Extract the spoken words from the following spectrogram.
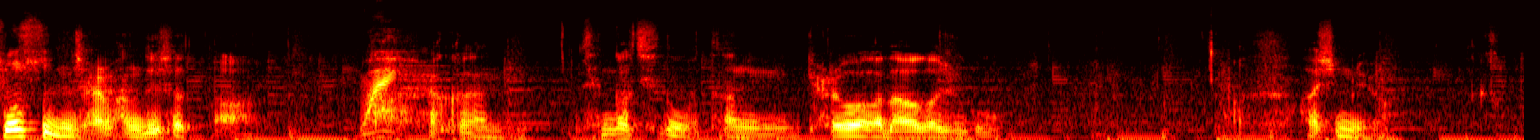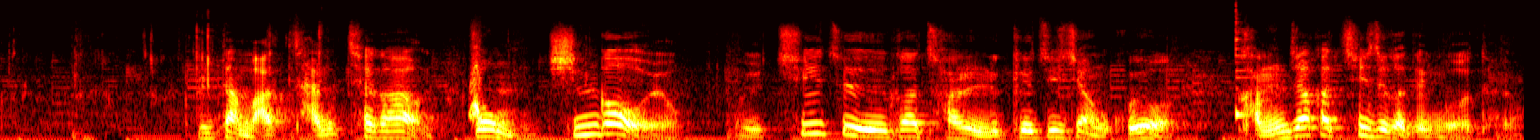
소스는 잘 만드셨다. 약간 생각지도 못한 결과가 나와가지고 아쉽네요. 일단 맛 자체가 좀 싱거워요. 치즈가 잘 느껴지지 않고요. 감자가 치즈가 된 것 같아요.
